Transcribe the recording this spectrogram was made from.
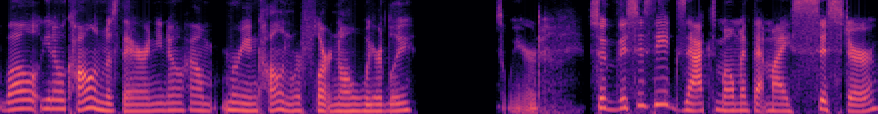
Well, you know, Colin was there, and you know how Marie and Colin were flirting all weirdly. It's weird. So this is the exact moment that my sister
